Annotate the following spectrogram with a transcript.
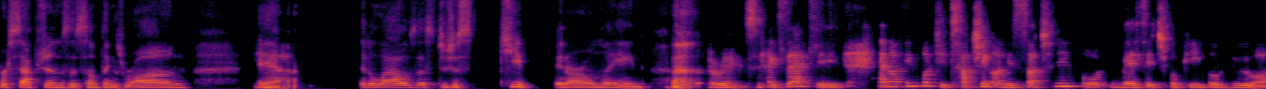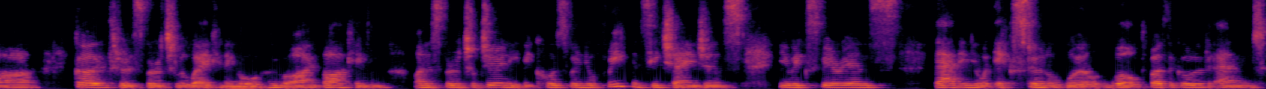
perceptions that something's wrong, and yeah, it allows us to just keep in our own lane. correct. Exactly. And I think what you're touching on is such an important message for people who are going through a spiritual awakening or who are embarking on a spiritual journey, because when your frequency changes, you experience that in your external world, world, both the good and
